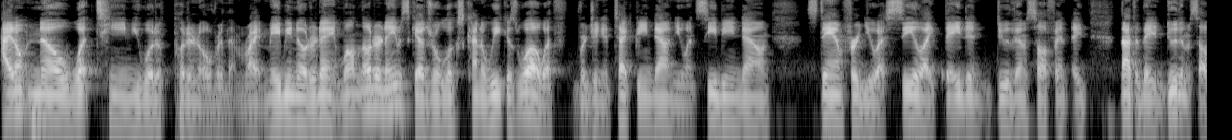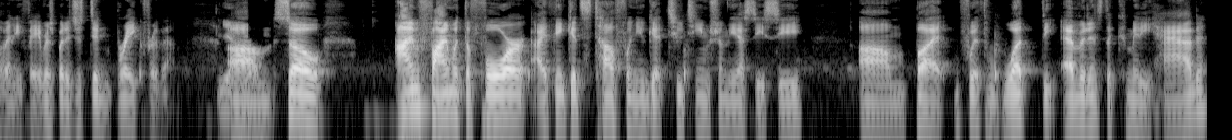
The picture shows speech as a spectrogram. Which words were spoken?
I don't know what team you would have put in over them, right? Maybe Notre Dame. Well, Notre Dame's schedule looks kind of weak as well, with Virginia Tech being down, UNC being down, Stanford, USC. Like they didn't do themselves, and not that they didn't do themselves any favors, but it just didn't break for them. Yeah. Um, so I'm fine with the four. I think it's tough when you get two teams from the SEC. Um, but with what the evidence the committee had,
